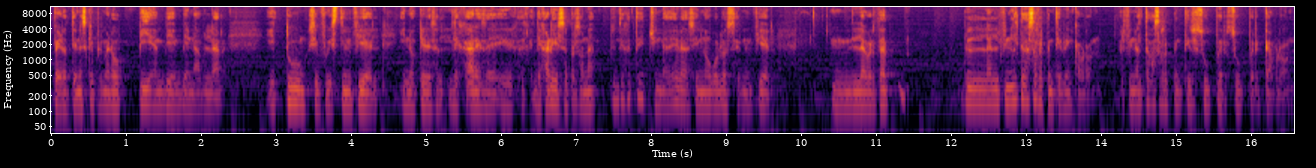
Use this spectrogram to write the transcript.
pero tienes que primero bien, bien, bien hablar. Y tú, si fuiste infiel y no quieres dejar, ese, dejar a esa persona, pues déjate de chingaderas y no vuelvas a ser infiel. La verdad, al final te vas a arrepentir bien cabrón. Al final te vas a arrepentir súper, súper cabrón.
